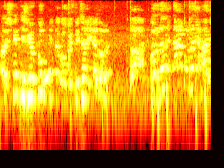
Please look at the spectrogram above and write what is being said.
Ale świetnie, że ją kupić, to go ubezpieczali na dole. Tak, wolę, tak, wolę jechać.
